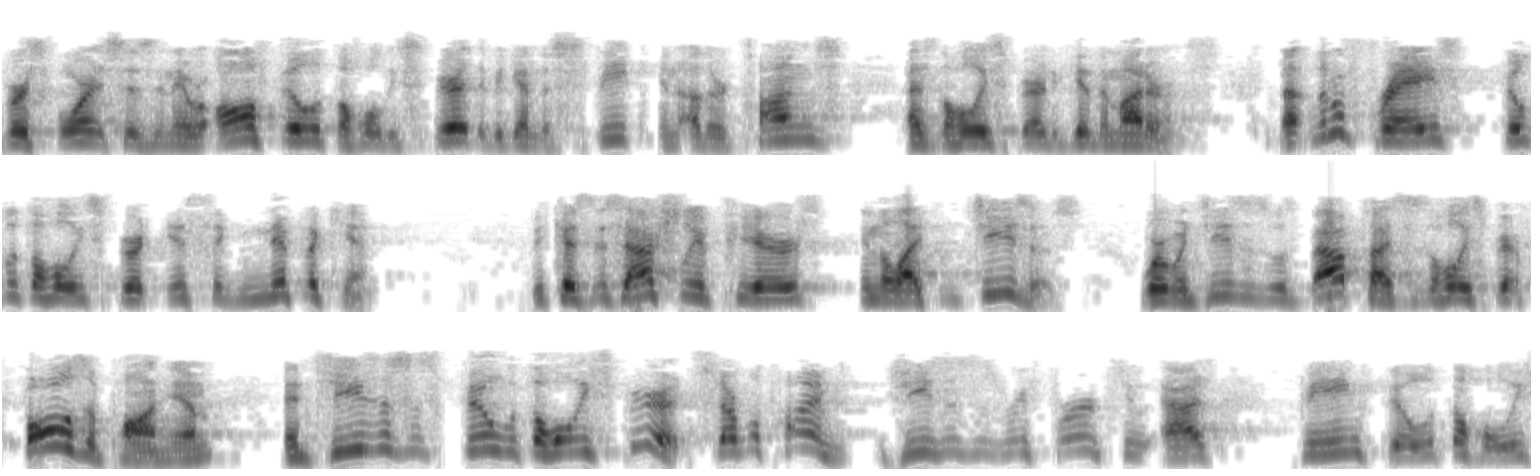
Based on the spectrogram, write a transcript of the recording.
verse 4, it says, and they were all filled with the Holy Spirit. They began to speak in other tongues as the Holy Spirit would give them utterance. That little phrase, filled with the Holy Spirit, is significant because this actually appears in the life of Jesus, where when Jesus was baptized, the Holy Spirit falls upon him, and Jesus is filled with the Holy Spirit. Several times, Jesus is referred to as being filled with the Holy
